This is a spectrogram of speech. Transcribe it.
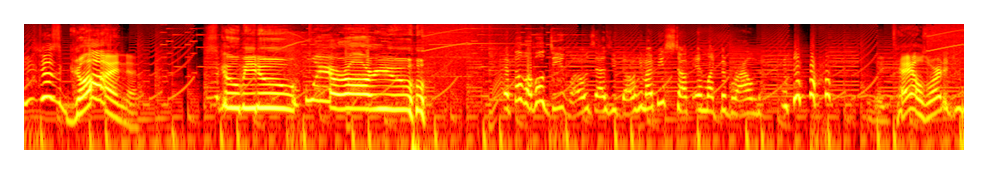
He's just gone. Scooby-Doo, where are you? If the level deloads as you go, he might be stuck in, like, the ground. like, Tails, where did you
